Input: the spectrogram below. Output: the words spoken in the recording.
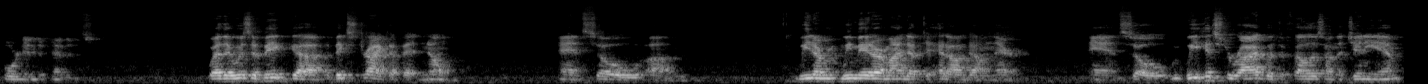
Fort Independence? Well, there was a big uh, a big strike up at Nome, and so um, we we made our mind up to head on down there. And so we- hitched a ride with the fellas on the Jenny M,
